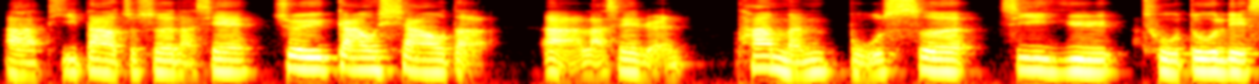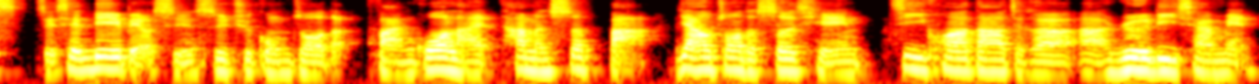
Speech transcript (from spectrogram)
啊提到就是那些最高效的啊那些人，他们不是基于 to do list 这些列表形式去工作的，反过来他们是把要做的事情计划到这个啊日历下面。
